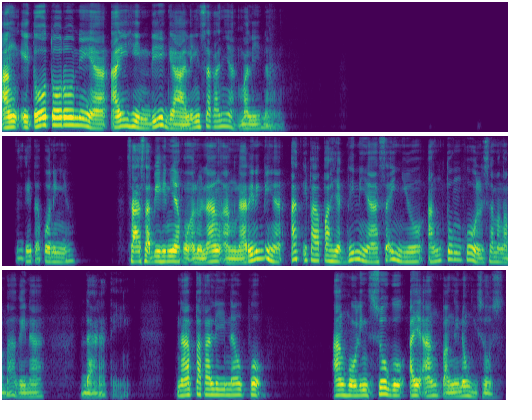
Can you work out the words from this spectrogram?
Ang ituturo niya ay hindi galing sa kanya. Malinaw. Nakita po ninyo? Sasabihin niya kung ano lang ang narinig niya at ipapahayag din niya sa inyo ang tungkol sa mga bagay na darating. Napakalinaw po. Ang huling sugo ay ang Panginoong Hesus.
